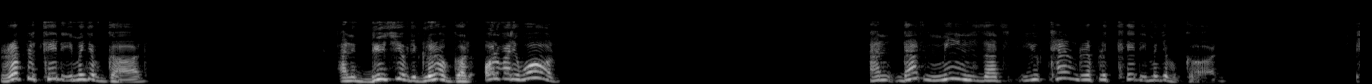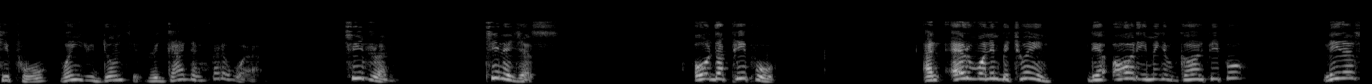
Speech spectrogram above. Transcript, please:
replicate the image of God and the beauty of the glory of God all over the world. And that means that you can replicate the image of God, people, when you don't regard them very well. Children, teenagers, older people, and everyone in between. They're all the image of God people, leaders.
